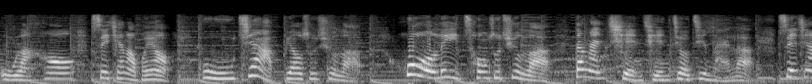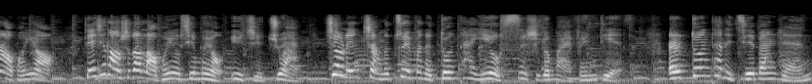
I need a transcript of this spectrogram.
五啦吼！所以，亲爱老朋友，股价飙出去了。获利冲出去了，当然钱钱就进来了。所以，亲爱的老朋友，田心老师的老朋友、新朋友一直赚，就连涨得最慢的敦泰也有四十个百分点。而蹲他的接班人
